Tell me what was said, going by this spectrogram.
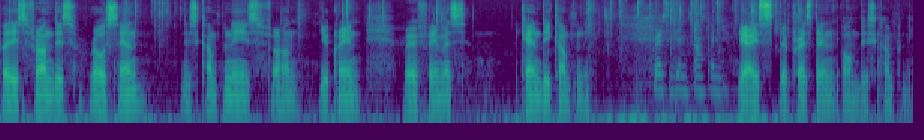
but it's from this Roshen. This company is from Ukraine, very famous candy company. President company. Yeah, it's the president on this company.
